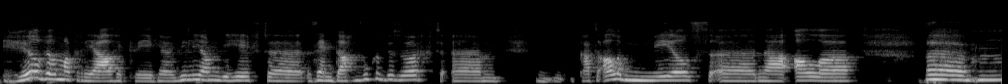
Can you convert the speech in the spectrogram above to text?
heel veel materiaal gekregen. William die heeft eh, zijn dagboeken bezorgd. Ehm, ik had alle mails eh, naar alle... ehm,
